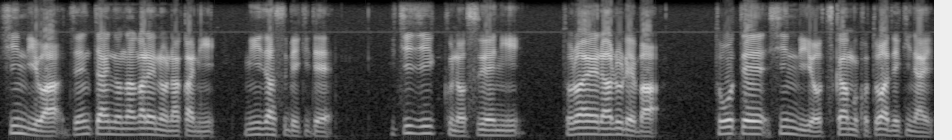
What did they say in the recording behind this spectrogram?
真理は全体の流れの中に見出すべきで、一字一句の末に捉えられれば、到底真理をつかむことはできない。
